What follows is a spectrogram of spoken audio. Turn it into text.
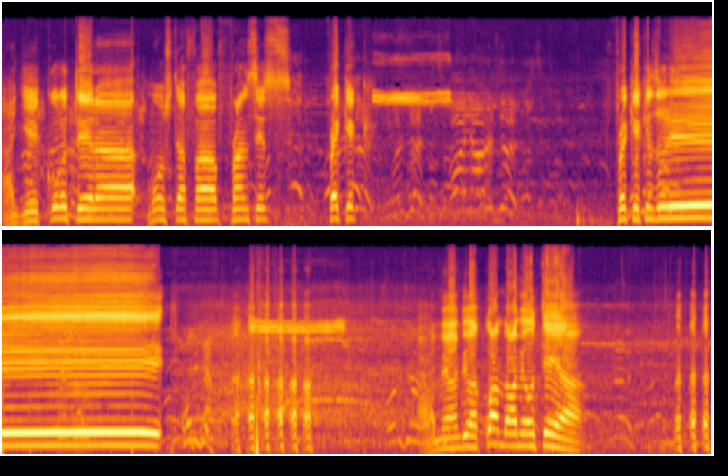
agiye kuwutera Mustafa Francis Frekik. Frekik nzuri ameambiwa kwamba wameotea.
